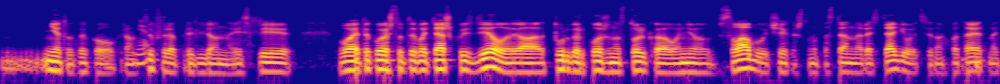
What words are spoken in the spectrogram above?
Нету такого прям Нет? цифры определенной. Если бывает такое, что ты подтяжку сделал, а тургор кожи настолько у него слабый у человека, что он постоянно растягивается, и нам хватает на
